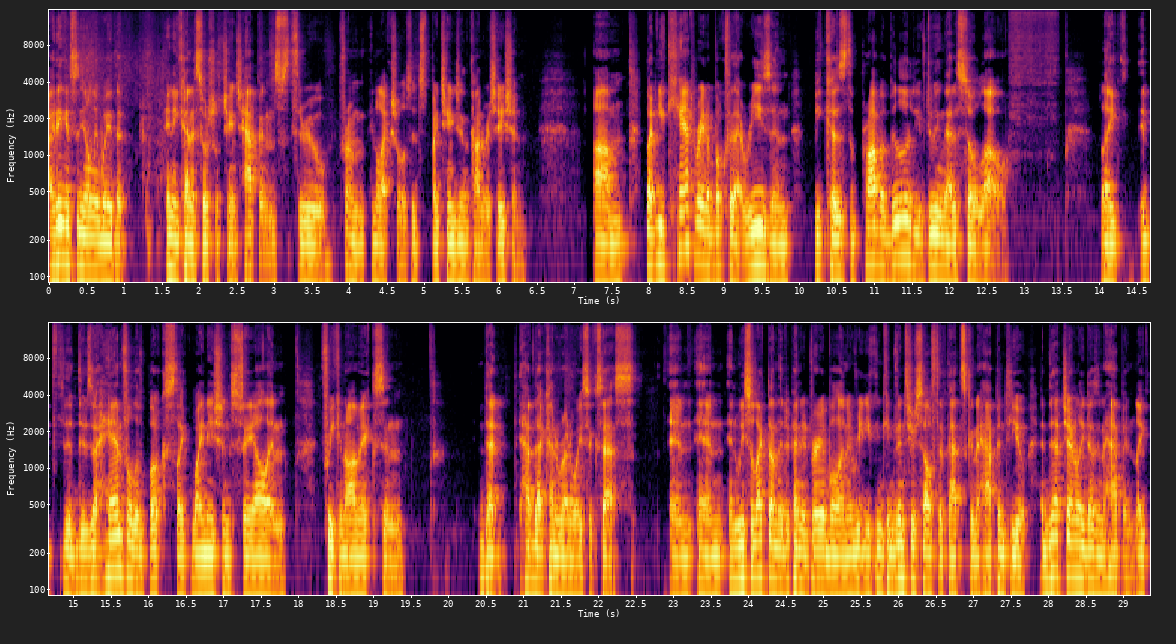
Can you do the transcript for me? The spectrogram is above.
I think it's the only way that any kind of social change happens through from intellectuals. It's by changing the conversation. Um, but you can't write a book for that reason because the probability of doing that is so low. Like it, there's a handful of books like Why Nations Fail and Freakonomics and that have that kind of runaway success. And and and we select on the dependent variable, and every, you can convince yourself that that's going to happen to you, and that generally doesn't happen. Like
